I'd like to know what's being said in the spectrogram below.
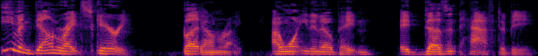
even downright scary. But Downright. I want you to know, Peyton, it doesn't have to be.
